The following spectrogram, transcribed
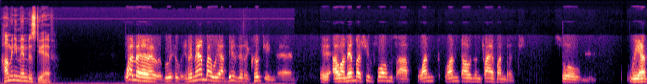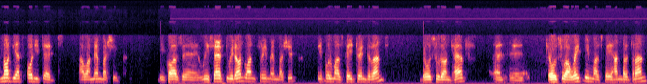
How many members do you have? Well, uh, remember we are busy recruiting. Uh, uh, our membership forms are one 1,500. So we have not yet audited our membership because uh, we said we don't want free membership. People must pay 20 rand, those who don't have, and uh, Those who are working must pay 100 rand.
